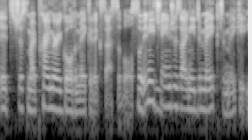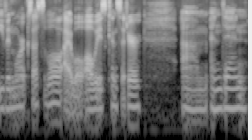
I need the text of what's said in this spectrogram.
it's just my primary goal to make it accessible. So any Mm-hmm. changes I need to make to make it even more accessible, I will always consider. Um, and then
